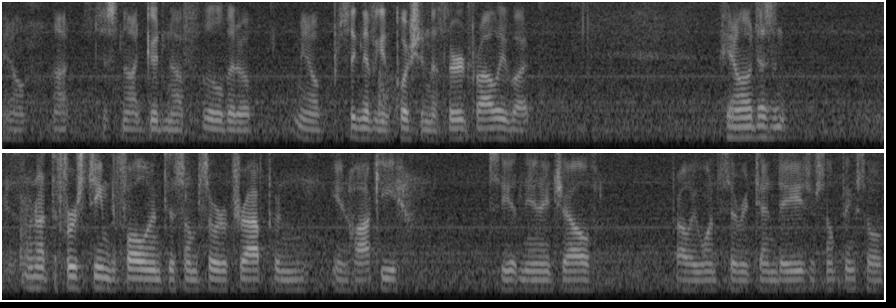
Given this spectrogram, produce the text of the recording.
You know, not just not good enough. A little bit of, you know, significant push in the third probably, but you know, it doesn't. We're not the first team to fall into some sort of trap in in hockey. See it in the NHL, probably once every ten days or something. So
